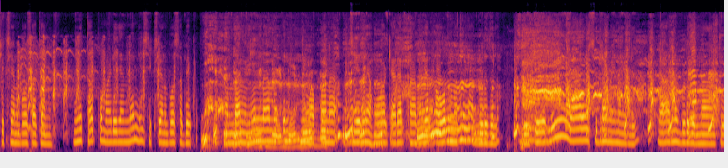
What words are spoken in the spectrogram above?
ಶಿಕ್ಷೆ ಅನುಭವಿಸತ್ತಾನೆ ನೀ ತಪ್ಪು ಮಾಡಿದೆ ಅಂದ್ರೆ ನೀ ಶಿಕ್ಷೆ ಅನುಭವಿಸಬೇಕು. ಅಂದಂಗೆ ನಿನ್ನ ಮತ್ತೆ ನಿಮ್ಮ ಅಪ್ಪನ ಜೈಲಿನ ಹೋಗಕ್ಕೆ ಯಾರ್ಯಾರ ಕಾರಣ ಅವ್ರನ್ನ ಬಿಡುದಿಲ್ಲ. ಬೇಕೇ ಇರಲಿ ಯಾವ ಸಿದ್ದರಾಮಯ್ಯನ ಇರಲಿ ಯಾರನ್ನೂ ಬಿಡುದಿಲ್ಲ ಅಂತೂ.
